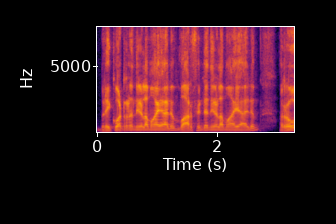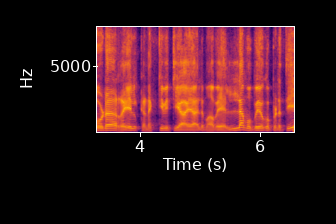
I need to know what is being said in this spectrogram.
ബ്രേക്ക് വാട്ടറിന്റെ നീളമായാലും വാർഫിന്റെ നീളമായാലും റോഡ് റെയിൽ കണക്ടിവിറ്റി ആയാലും അവയെല്ലാം ഉപയോഗപ്പെടുത്തി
